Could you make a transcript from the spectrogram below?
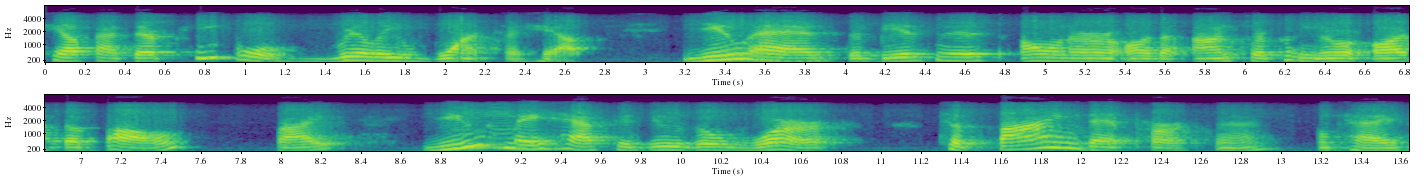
help out there, people really want to help. You, as the business owner or the entrepreneur or the boss, right? You may have to do the work to find that person, okay?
